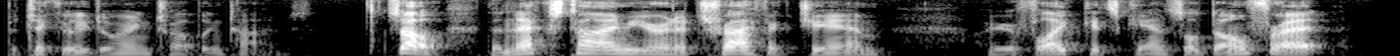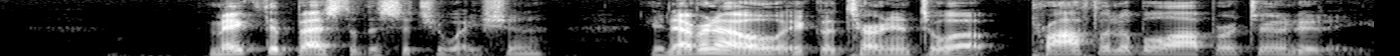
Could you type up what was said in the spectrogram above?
particularly during troubling times. So, the next time you're in a traffic jam or your flight gets canceled, don't fret. Make the best of the situation. You never know, it could turn into a profitable opportunity.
